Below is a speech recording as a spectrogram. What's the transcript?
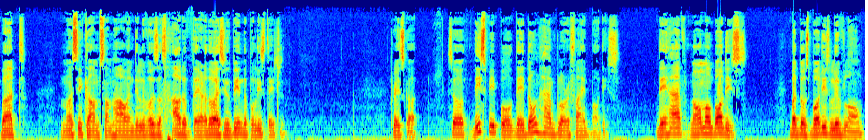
But mercy comes somehow and delivers us out of there. Otherwise, you'll be in the police station. Praise God. So, these people, they don't have glorified bodies. They have normal bodies. But those bodies live long.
